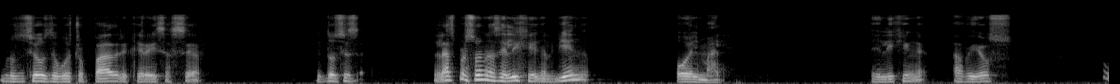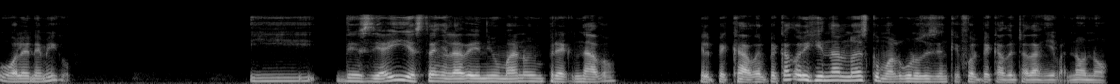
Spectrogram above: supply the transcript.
Los deseos de vuestro padre queréis hacer. Entonces, las personas eligen el bien o el mal. Eligen a Dios o al enemigo. Y desde ahí está en el ADN humano impregnado el pecado. El pecado original no es como algunos dicen que fue el pecado entre Adán y Eva. No, no.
